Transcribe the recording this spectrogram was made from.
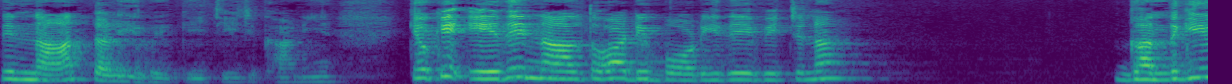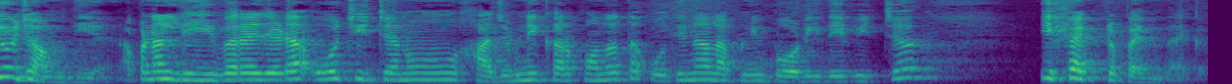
ਤੇ ਨਾ ਤਲੀ ਹੋਈ ਕੋਈ ਚੀਜ਼ ਖਾਣੀ ਹੈ। ਕਿਉਂਕਿ ਇਹਦੇ ਨਾਲ ਤੁਹਾਡੀ ਬਾਡੀ ਦੇ ਵਿੱਚ ਨਾ ਗੰਦਗੀ ਹੋ ਜਾਂਦੀ ਹੈ। ਆਪਣਾ ਲੀਵਰ ਹੈ ਜਿਹੜਾ, ਉਹ ਚੀਜ਼ਾਂ ਨੂੰ ਹਜਮ ਨਹੀਂ ਕਰ ਪਾਉਂਦਾ ਤਾਂ ਉਹਦੇ ਨਾਲ ਆਪਣੀ ਬਾਡੀ ਦੇ ਵਿੱਚ ਇਫੈਕਟ ਪੈਂਦਾ ਹੈਗਾ।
